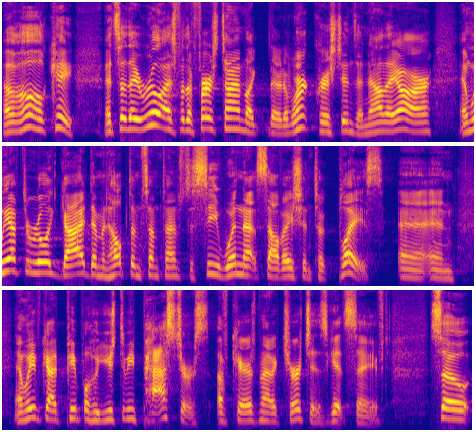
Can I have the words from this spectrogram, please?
Oh, okay. And so they realize for the first time, like they weren't Christians and now they are. And we have to really guide them and help them sometimes to see when that salvation took place. And, and, and we've got people who used to be pastors of charismatic churches get saved. So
